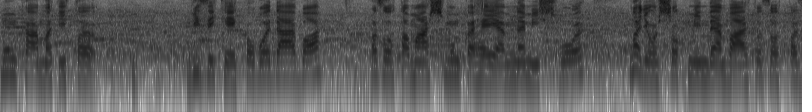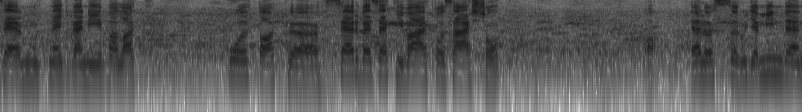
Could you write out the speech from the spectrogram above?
munkámat itt a Vizikék óvodába, azóta más munkahelyem nem is volt. Nagyon sok minden változott az elmúlt 40 év alatt. Voltak szervezeti változások, Először ugye minden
